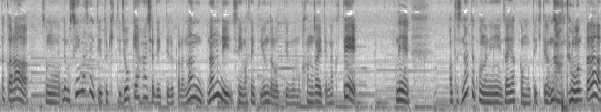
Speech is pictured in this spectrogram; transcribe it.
だからそのでも「すいません」っていう時って条件反射で言ってるからなんなんで「すいません」って言うんだろうっていうのも考えてなくてで私なんでこんなに罪悪感持ってきてるんだろうって思ったら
